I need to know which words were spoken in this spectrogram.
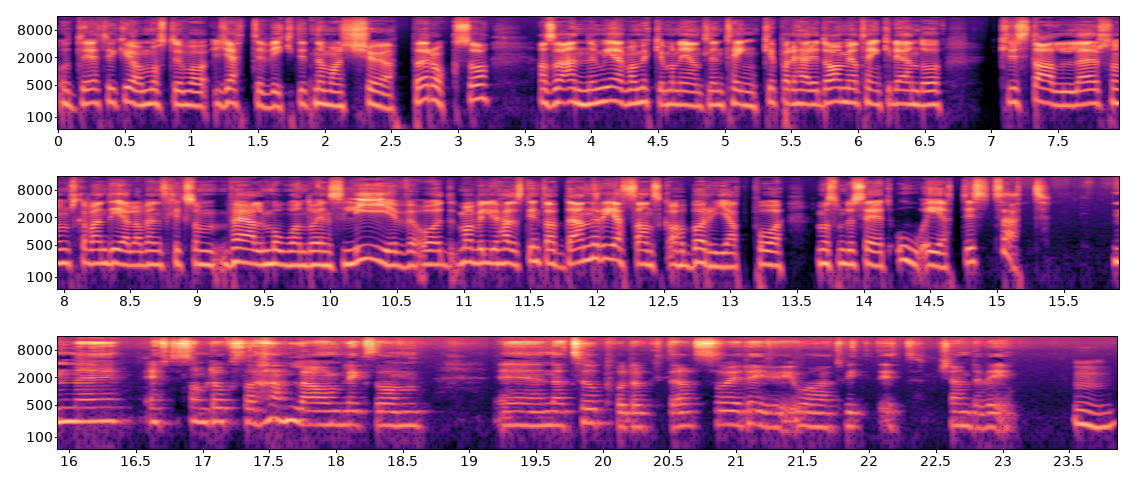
Och Det tycker jag måste vara jätteviktigt när man köper också. Alltså ännu mer vad mycket man egentligen tänker på det här idag. Men jag tänker det är ändå kristaller som ska vara en del av ens liksom välmående och ens liv. Och man vill ju helst inte att den resan ska ha börjat på men som du säger, ett oetiskt sätt. Nej, eftersom det också handlar om liksom, eh, naturprodukter så är det ju oerhört viktigt, kände vi. Mm.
